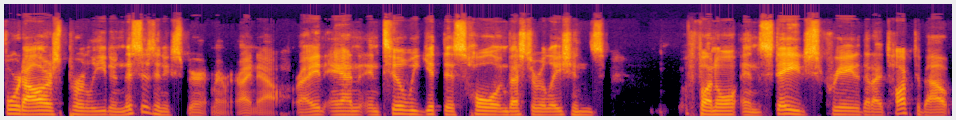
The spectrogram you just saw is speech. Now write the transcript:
four dollars per lead, and this is an experiment right now, right? And until we get this whole investor relations funnel and stage created that I talked about,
